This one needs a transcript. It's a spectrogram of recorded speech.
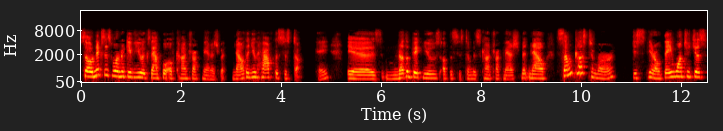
So next is we're going to give you example of contract management. Now that you have the system, okay, is another big use of the system is contract management. Now, some customer, just, you know, they want to just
